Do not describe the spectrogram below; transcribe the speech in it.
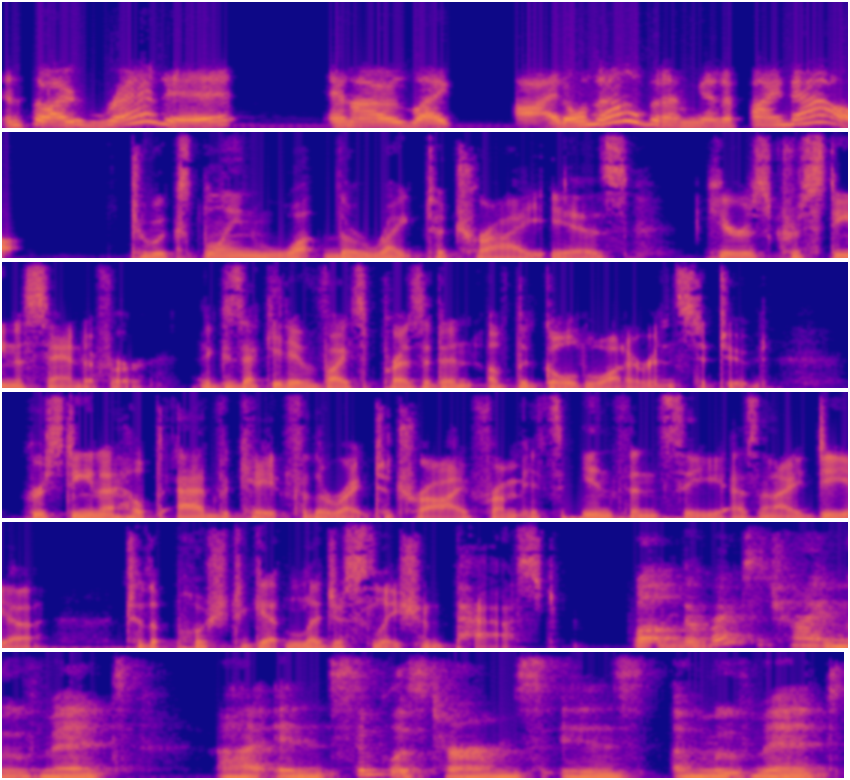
And so I read it and I was like, I don't know, but I'm going to find out. To explain what the right to try is, here's Christina Sandefur, Executive Vice President of the Goldwater Institute. Christina helped advocate for the right to try from its infancy as an idea to the push to get legislation passed. Well, the right to try movement uh, in simplest terms, is a movement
